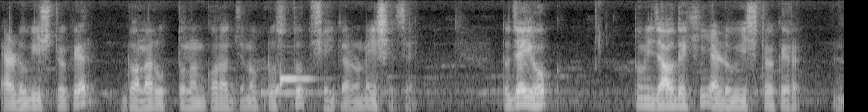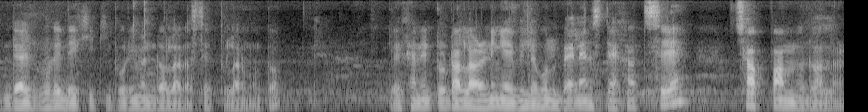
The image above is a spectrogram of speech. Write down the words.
অ্যাডোবি স্টকের ডলার উত্তোলন করার জন্য প্রস্তুত সেই কারণে এসেছে। তো যাই হোক তুমি যাও দেখি অ্যাডোবি স্টকের ড্যাশবোর্ডে দেখি কি পরিমাণ ডলার আছে তোলার মতো। তো এখানে টোটাল আর্নিং অ্যাভেলেবল ব্যালেন্স দেখাচ্ছে ছাপ্পান্ন ডলার।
